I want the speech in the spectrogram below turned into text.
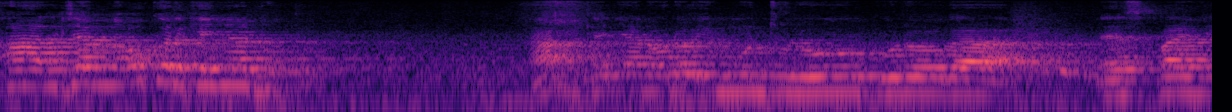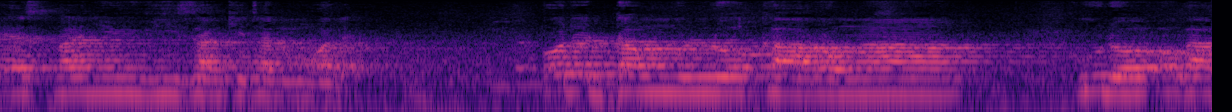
Khal jam na okor ke nyadu ha ke no do imuntulu kudoga espagne espagne visa kitan mogale odo damlo karonga. Kudo oga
